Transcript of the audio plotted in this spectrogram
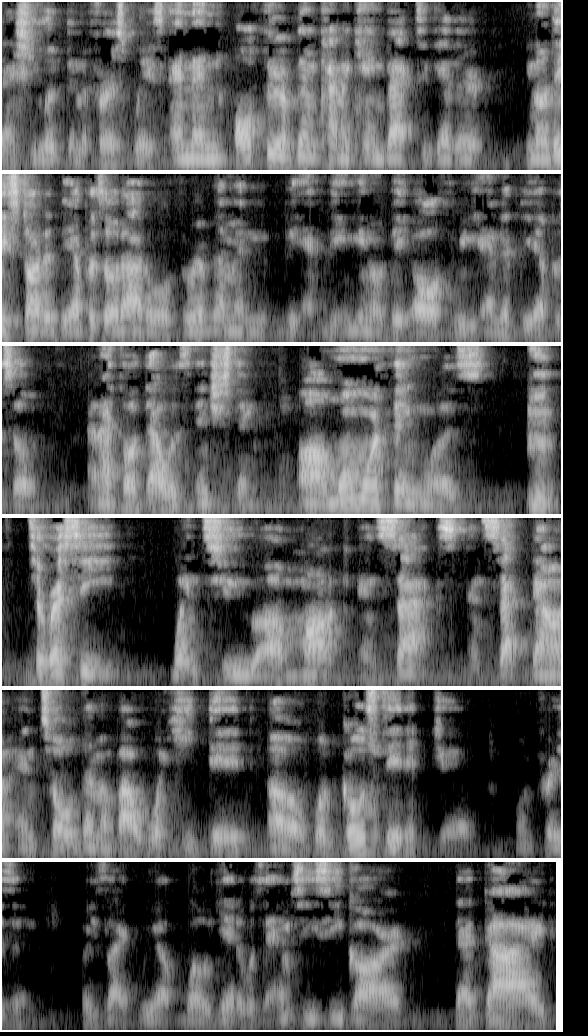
than she looked in the first place. And then all three of them kind of came back together. You know, they started the episode out, all three of them, and the, the you know they all three ended the episode, and I thought that was interesting. Um, one more thing was Teresi went to uh, Mock and Saxe and sat down and told them about what he did, uh, what Ghost did in jail or in prison. But he's like, we well, yeah, there was an MCC guard that died,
